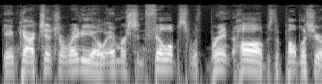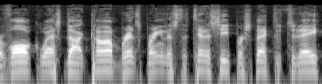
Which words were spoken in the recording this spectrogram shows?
Gamecock Central Radio, Emerson Phillips with Brent Hubbs, the publisher of VolQuest.com. Brent's bringing us the Tennessee perspective today,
